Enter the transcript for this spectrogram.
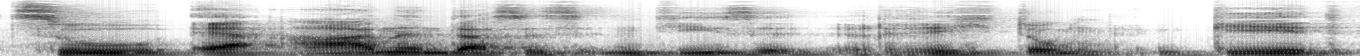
zu erahnen, dass es in diese Richtung geht.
